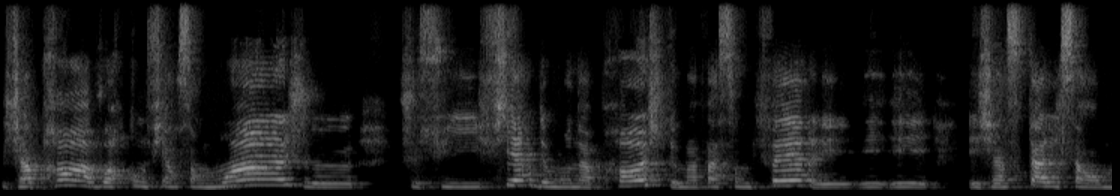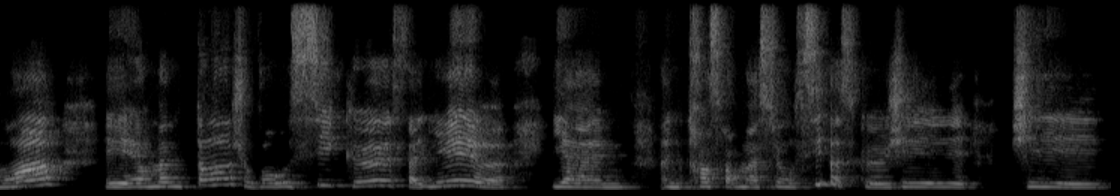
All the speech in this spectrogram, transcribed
j'apprends à avoir confiance en moi, je, suis fière de mon approche, de ma façon de faire et, j'installe ça en moi. Et en même temps, je vois aussi que ça y est, euh, il y a une, transformation aussi parce que j'ai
